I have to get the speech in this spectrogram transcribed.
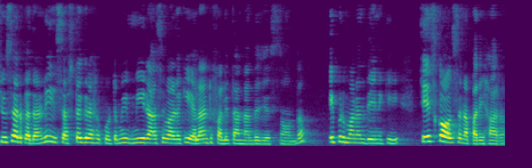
చూశారు కదండి ఈ షష్టగ్రహ కూటమి మీ రాశి వాళ్ళకి ఎలాంటి ఫలితాన్ని అందజేస్తుందో. ఇప్పుడు మనం దీనికి చేసుకోవాల్సిన పరిహారం.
